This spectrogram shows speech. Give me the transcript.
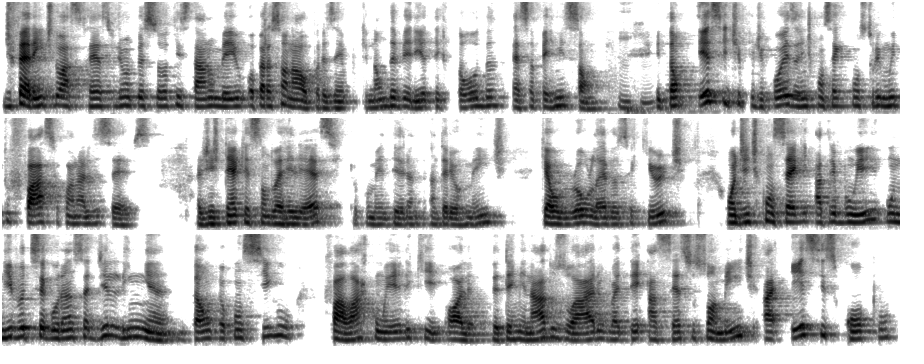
diferente do acesso de uma pessoa que está no meio operacional, por exemplo, que não deveria ter toda essa permissão. Uhum. Então, esse tipo de coisa a gente consegue construir muito fácil com a análise de service. A gente tem a questão do RLS, que eu comentei anteriormente, que é o Role Level Security, onde a gente consegue atribuir um nível de segurança de linha. Então, eu consigo falar com ele que, olha, determinado usuário vai ter acesso somente a esse escopo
